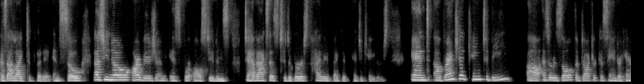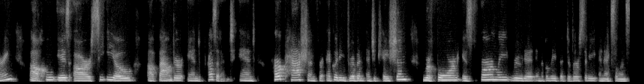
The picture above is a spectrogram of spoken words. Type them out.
as I like to put it. And so, as you know, our vision is for all students to have access to diverse, highly effective educators. And uh, Branch Ed came to be uh, as a result of Dr. Cassandra Herring, uh, who is our CEO, uh, founder, and president. And her passion for equity-driven education reform is firmly rooted in the belief that diversity and excellence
